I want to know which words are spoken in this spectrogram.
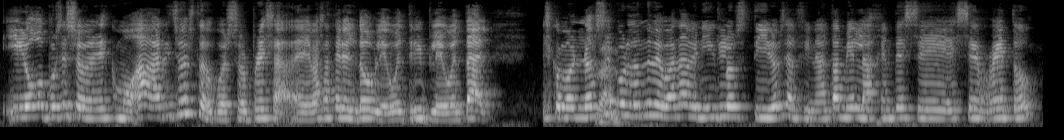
y luego pues eso, es como, ah, ¿has dicho esto? Pues sorpresa, eh, vas a hacer el doble o el triple o el tal. Es como, no sé por dónde me van a venir los tiros y al final también la gente ese, ese reto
